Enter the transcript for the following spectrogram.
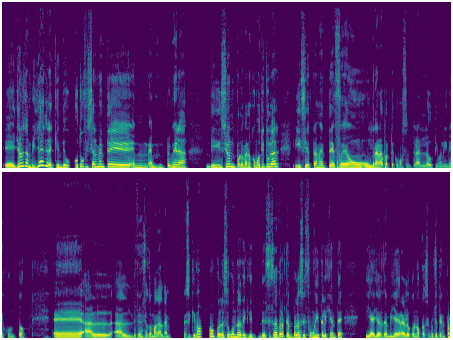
eh, Jonathan Villagra, quien debutó oficialmente en, primera división, por lo menos como titular, y ciertamente fue un, gran aporte como central en la última línea junto al, al defensa Tomás Galdam. Así que vamos con la segunda de, de César en Palacio fue muy inteligente y a Jordan Villagra lo conozco hace mucho tiempo.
